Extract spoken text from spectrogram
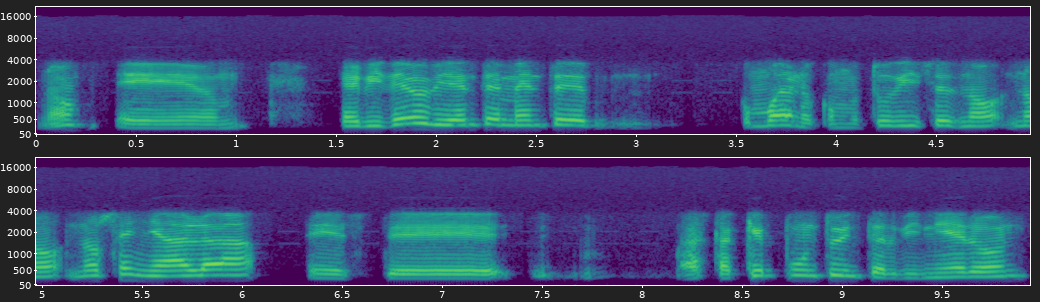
¿no? Eh, el video evidentemente, como bueno, como tú dices, no no no señala este hasta qué punto intervinieron,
